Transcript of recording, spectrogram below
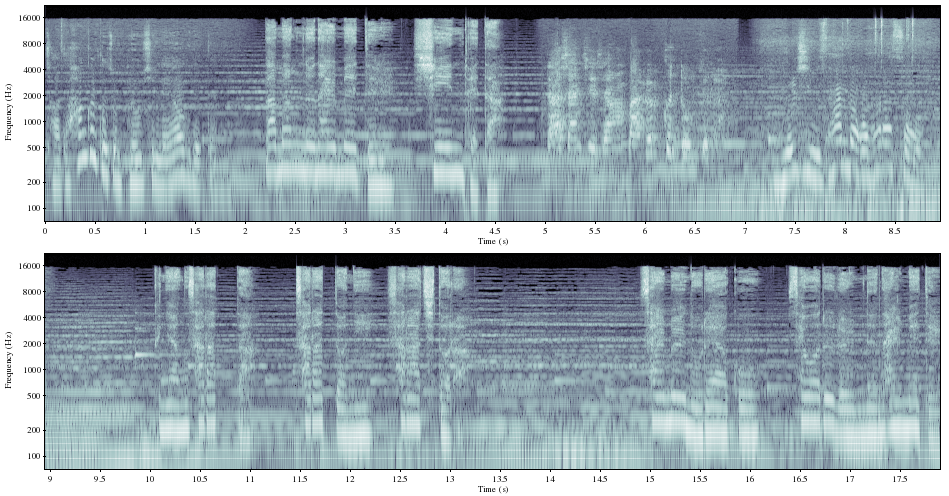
저한테 한글도 좀 배우실래요? 그랬더니 까막눈 할매들 시인 되다. 나산 세상은 말할 것도 없더라. 열심히 산다고 살았어. 그냥 살았다. 살았더니 사라지더라. 삶을 노래하고 세월을 읊는 할매들.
